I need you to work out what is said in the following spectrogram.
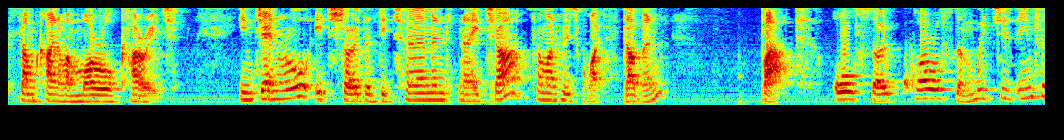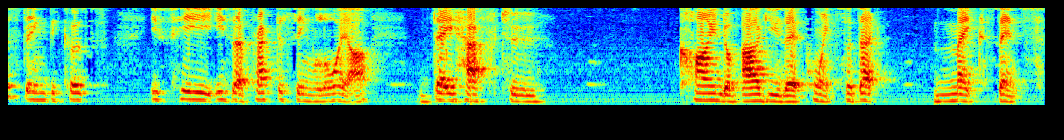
some kind of a moral courage. In general, it shows a determined nature, someone who's quite stubborn, but also quarrelsome, which is interesting because if he is a practicing lawyer, they have to kind of argue their point. So that makes sense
